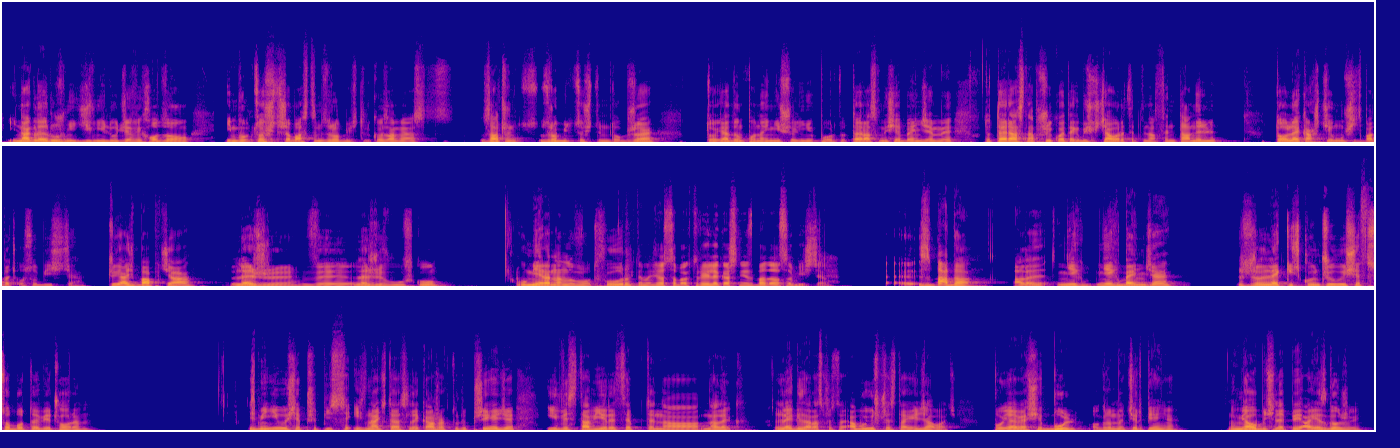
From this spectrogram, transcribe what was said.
I nagle różni dziwni ludzie wychodzą i mówią, coś trzeba z tym zrobić, tylko zamiast zacząć zrobić coś z tym dobrze, to jadą po najniższej linii portu. Teraz my się będziemy, to teraz na przykład jakbyś chciał receptę na fentanyl, to lekarz cię musi zbadać osobiście. Czyjaś babcia leży w, leży w łóżku, umiera na nowotwór, To będzie osoba, której lekarz nie zbada osobiście. e, zbada, ale niech, niech będzie, że leki skończyły się w sobotę wieczorem. Zmieniły się przepisy i znajdź teraz lekarza, który przyjedzie i wystawi receptę na, na lek. Lek zaraz przestaje, albo już przestaje działać. Pojawia się ból, ogromne cierpienie. No miało być lepiej, a jest gorzej.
